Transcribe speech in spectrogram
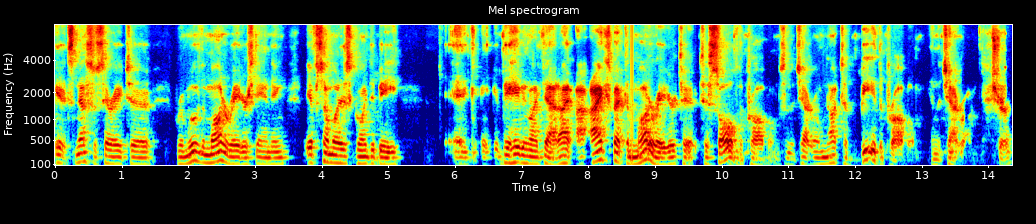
it's necessary to remove the moderator standing if someone is going to be uh, behaving like that. I, I I expect a moderator to, to solve the problems in the chat room, not to be the problem in the chat room. sure.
